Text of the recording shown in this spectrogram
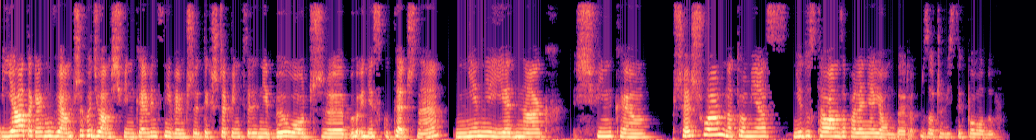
ja, tak jak mówiłam, przechodziłam świnkę, więc nie wiem, czy tych szczepień wtedy nie było, czy były nieskuteczne. Niemniej jednak świnkę przeszłam, natomiast nie dostałam zapalenia jąder z oczywistych powodów.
